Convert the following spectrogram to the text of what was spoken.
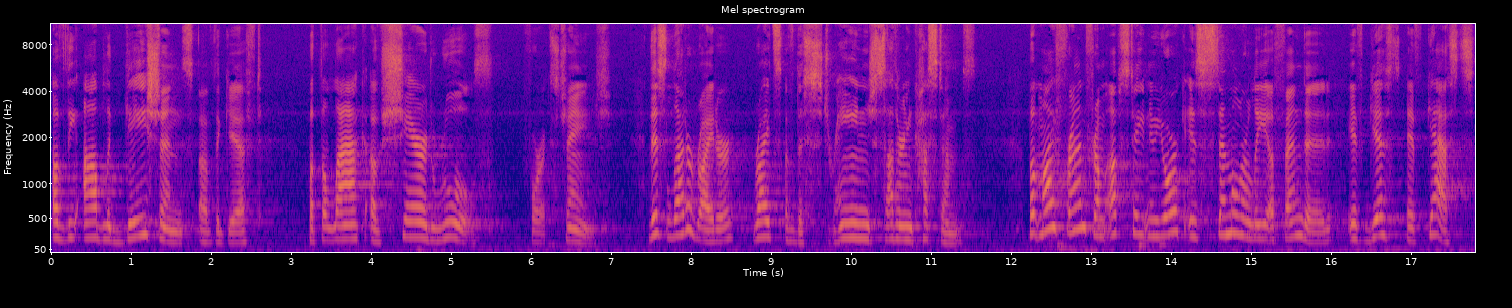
of the obligations of the gift, but the lack of shared rules for exchange. This letter writer writes of the strange Southern customs. But my friend from upstate New York is similarly offended if guests, if guests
